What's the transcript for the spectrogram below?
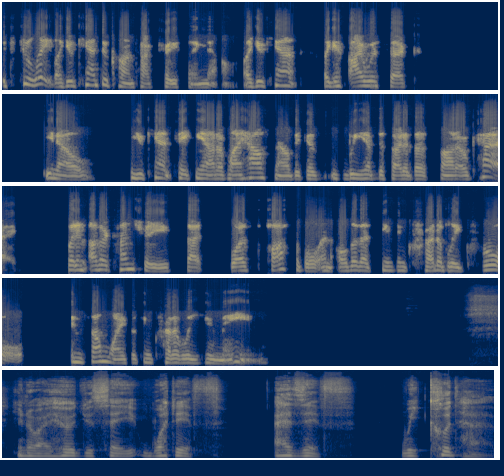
It's too late. Like you can't do contact tracing now. Like you can't, like if I was sick, you know, you can't take me out of my house now because we have decided that's not okay. But in other countries, that was possible. And although that seems incredibly cruel, in some ways, it's incredibly humane. You know, I heard you say, what if, as if we could have.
